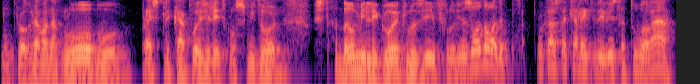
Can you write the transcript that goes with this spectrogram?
num programa da Globo para explicar coisa de direito do consumidor. O Estadão me ligou, inclusive, e falou: Oswaldo, por causa daquela entrevista tua lá,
